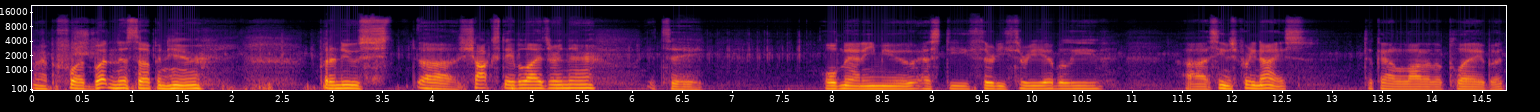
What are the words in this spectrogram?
All right, before I button this up in here, put a new uh, shock stabilizer in there. It's a Old Man Emu SD33, I believe. Uh, seems pretty nice. Took out a lot of the play, but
